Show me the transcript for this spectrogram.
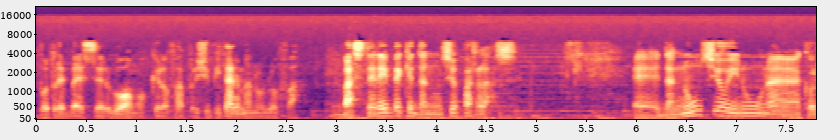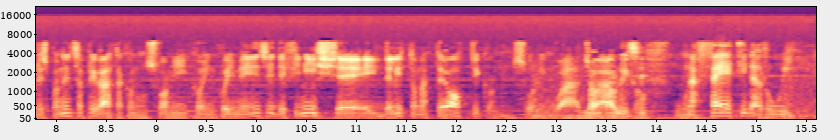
potrebbe essere l'uomo che lo fa precipitare ma non lo fa. Basterebbe che D'Annunzio parlasse eh, D'Annunzio in una corrispondenza privata con un suo amico in quei mesi definisce il delitto Matteotti con il suo linguaggio aulico sì. una fetida ruina.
